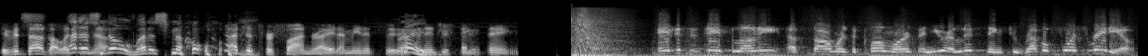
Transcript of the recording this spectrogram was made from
If it does, I'll let, let you us know. know. Let us know. Not just for fun, right? I mean, it's, it's right. an interesting thing. Hey, this is Dave Filoni of Star Wars The Clone Wars, and you are listening to Rebel Force Radio.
